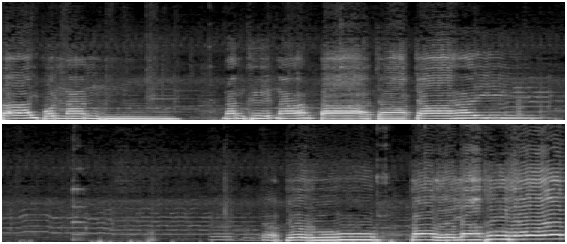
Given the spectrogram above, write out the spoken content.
สายฝนนั้น นั่นคือน้ำตาจากใจอยากจะรู้ ก็เลยอยากให้เห็น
